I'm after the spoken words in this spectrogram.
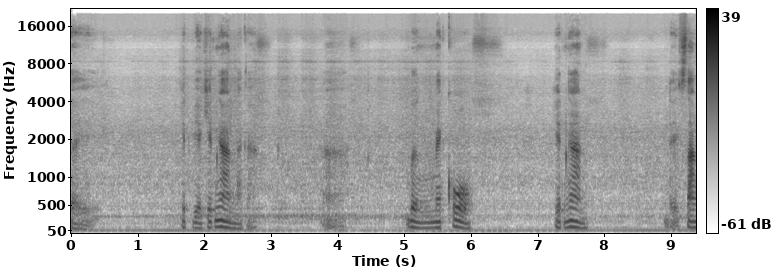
ได้เฮ็ดเบียกเฮ็ดงานแล้วก็อ่าเบิ่งแมคโครเฮ็ดงาน ได้สั่ง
